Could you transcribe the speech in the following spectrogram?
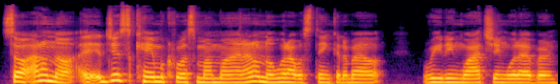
So I don't know. It just came across my mind. I don't know what I was thinking about, reading, watching, whatever.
